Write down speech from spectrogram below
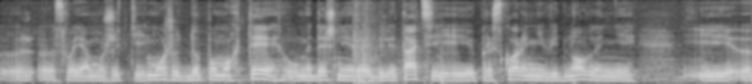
е, своєму житті. Можуть допомогти у медичній реабілітації і прискоренні відновленні і е,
